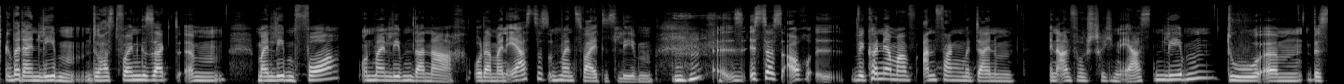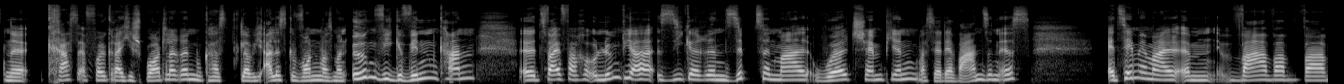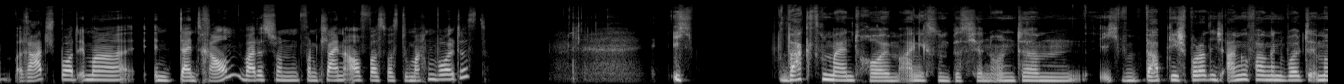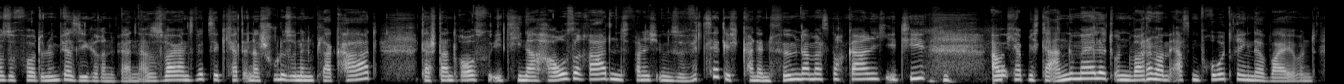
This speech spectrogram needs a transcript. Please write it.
über dein Leben. Du hast vorhin gesagt, ähm, mein Leben vor und mein Leben danach oder mein erstes und mein zweites Leben. Mhm. Äh, ist das auch, äh, wir können ja mal anfangen mit deinem in Anführungsstrichen ersten Leben. Du ähm, bist eine krass erfolgreiche Sportlerin. Du hast, glaube ich, alles gewonnen, was man irgendwie gewinnen kann. Äh, zweifache Olympiasiegerin, 17 Mal World Champion, was ja der Wahnsinn ist. Erzähl mir mal, ähm, war, war, war Radsport immer in dein Traum? War das schon von klein auf was, was du machen wolltest? Ich wachse mit meinen Träumen eigentlich so ein bisschen und ähm, ich habe die Sportart nicht angefangen und wollte immer sofort Olympiasiegerin werden. Also es war ganz witzig. Ich hatte in der Schule so ein Plakat, da stand raus, wo IT nach Hause radeln. Das fand ich irgendwie so witzig. Ich kann den Film damals noch gar nicht, IT. Aber ich habe mich da angemeldet und war dann beim ersten Probetraining dabei. Und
